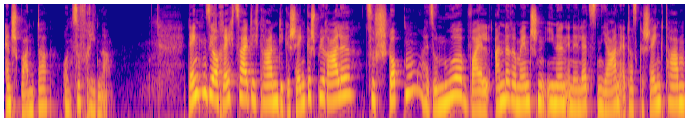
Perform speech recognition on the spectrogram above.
entspannter und zufriedener. Denken Sie auch rechtzeitig dran, die Geschenkespirale zu stoppen. Also nur weil andere Menschen Ihnen in den letzten Jahren etwas geschenkt haben,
